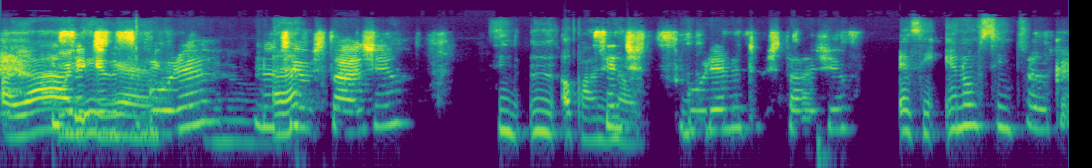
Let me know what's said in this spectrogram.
Ai, ai, E sentes-te amiga. segura não- no teu estágio? Sim, hum, opa, não. Sentes-te segura no teu estágio? É assim, eu não me sinto. Ok.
